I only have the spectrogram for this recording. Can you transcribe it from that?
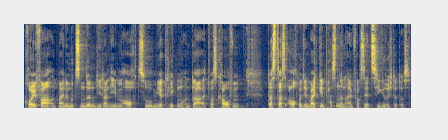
Käufer und meine Nutzenden, die dann eben auch zu mir klicken und da etwas kaufen, dass das auch mit den weitgehend passenden einfach sehr zielgerichtet ist.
